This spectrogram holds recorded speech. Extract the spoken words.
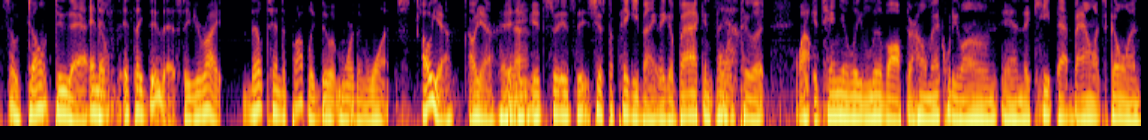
So don't do that. And Don't- if if they do that, Steve, you're right. They'll tend to probably do it more than once. oh yeah, oh yeah, It- Yeah. it's it's it's just a piggy bank. They go back and forth Yeah. to it. Wow. They continually live off their home equity loan, and they keep that balance going.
